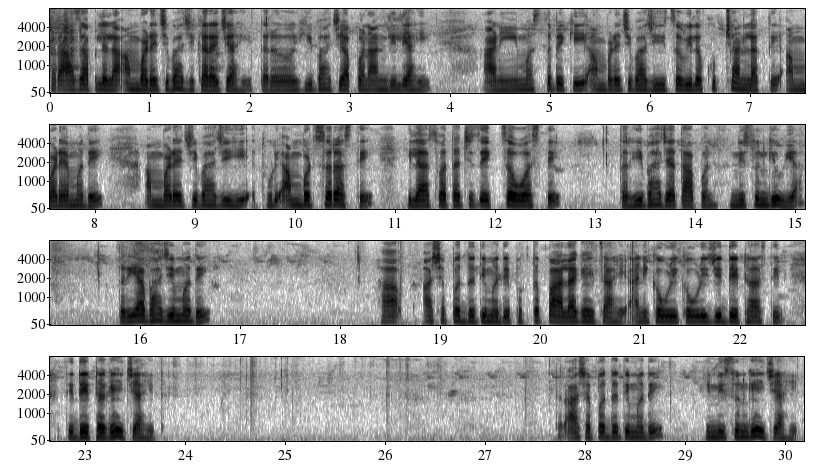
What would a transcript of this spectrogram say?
तर आज आपल्याला आंबाड्याची भाजी करायची आहे. तर ही भाजी आपण आणलेली आहे. आणि मस्तपैकी आंबाड्याची भाजी ही चवीला खूप छान लागते. आंबाड्यामध्ये आंबाड्याची भाजी ही थोडी आंबटसर असते. हिला स्वतःचीच एक चव असते. तर ही भाजी आता आपण निसून घेऊया. तर या भाजीमध्ये हा अशा पद्धतीमध्ये फक्त पाला घ्यायचा आहे आणि कवळी कवळी जी देठं असतील ती देठं घ्यायची आहेत. तर अशा पद्धतीमध्ये ही निसून घ्यायची आहे.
